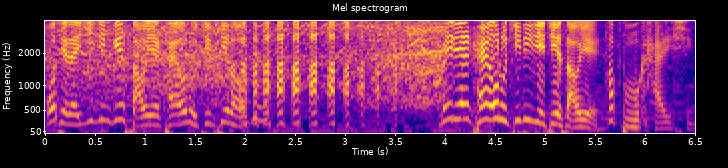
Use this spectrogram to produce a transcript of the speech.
我现在已经给少爷开欧陆 GT 了，我现在 每天开欧陆 GT 去接少爷，他不开心，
